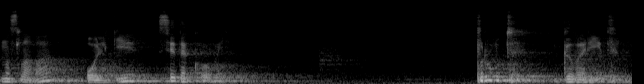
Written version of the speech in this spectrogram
на слова Ольги Седоковой. Пруд говорит –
